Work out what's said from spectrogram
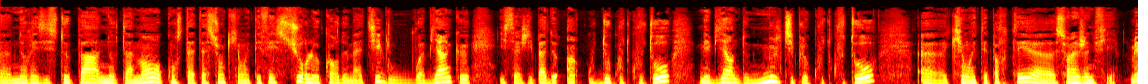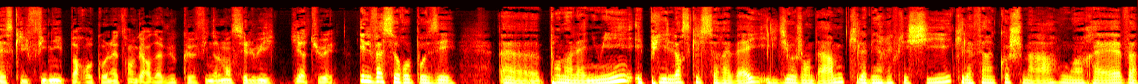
euh, ne résiste pas notamment aux constatations qui ont été faites sur le corps de Mathilde, où on voit bien qu'il ne s'agit pas de un ou deux coups de couteau, mais bien de multiples coups de couteau qui ont été portés sur la jeune fille. Mais est-ce qu'il finit par reconnaître en garde à vue que finalement c'est lui qui a tué? Il va se reposer euh, pendant la nuit. Et puis lorsqu'il se réveille, il dit aux gendarmes qu'il a bien réfléchi, qu'il a fait un cauchemar ou un rêve,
